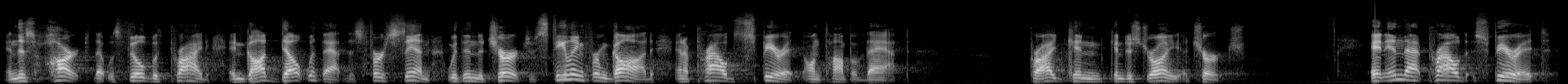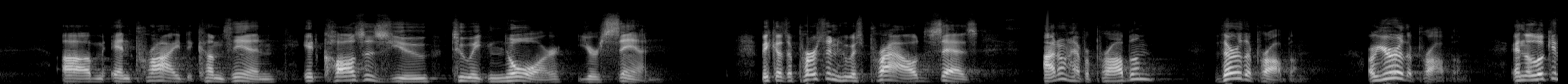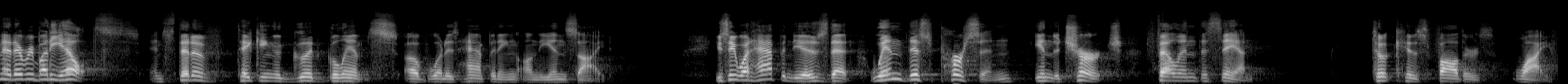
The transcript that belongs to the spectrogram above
And this heart that was filled with pride, and God dealt with that, this first sin within the church, of stealing from God and a proud spirit on top of that. Pride can, can destroy a church. And in that proud spirit um, and pride comes in, it causes you to ignore your sin. Because a person who is proud says, I don't have a problem. They're the problem. Or you're the problem. And they're looking at everybody else instead of taking a good glimpse of what is happening on the inside. You see, what happened is that when this person in the church fell into sin, took his father's wife,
